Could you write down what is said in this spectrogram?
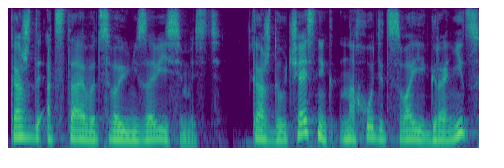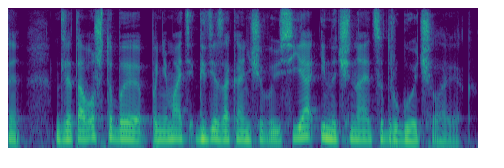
каждый отстаивает свою независимость. Каждый участник находит свои границы для того, чтобы понимать, где заканчиваюсь я и начинается другой человек.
